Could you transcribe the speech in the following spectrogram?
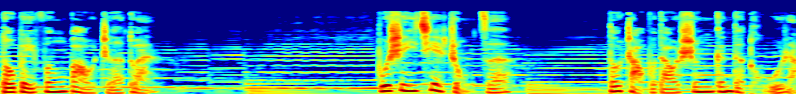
都被风暴折断。不是一切种子都找不到生根的土壤，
